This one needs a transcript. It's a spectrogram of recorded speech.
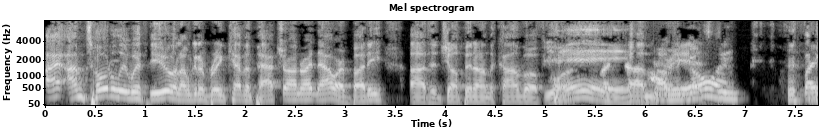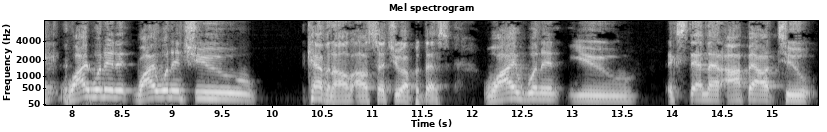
I, I'm totally with you, and I'm going to bring Kevin Patra on right now, our buddy, uh, to jump in on the convo if you Hey, want. But, um, how's it going? like, why wouldn't it? Why wouldn't you, Kevin? I'll I'll set you up with this. why wouldn't you extend that opt out to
